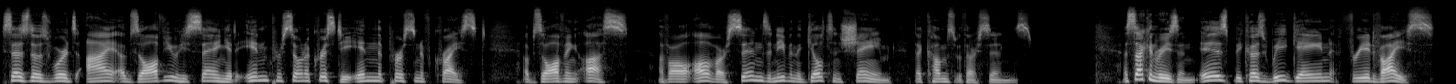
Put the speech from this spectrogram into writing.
says those words, I absolve you, he's saying it in persona Christi, in the person of Christ, absolving us of all, all of our sins and even the guilt and shame that comes with our sins. A second reason is because we gain free advice.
